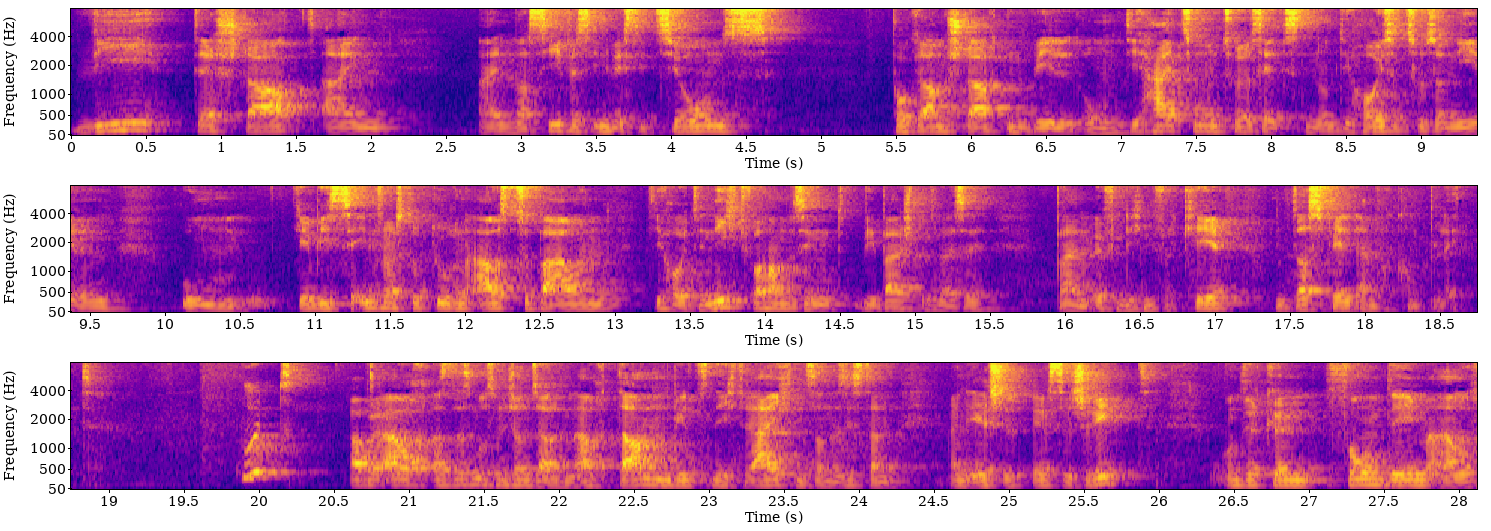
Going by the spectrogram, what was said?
wie der Staat ein, ein massives Investitionsprogramm starten will, um die Heizungen zu ersetzen, um die Häuser zu sanieren, um gewisse Infrastrukturen auszubauen, die heute nicht vorhanden sind, wie beispielsweise beim öffentlichen Verkehr. Und das fehlt einfach komplett. Gut. Aber auch, also das muss man schon sagen, auch dann wird es nicht reichen, sondern es ist dann ein erster, erster Schritt und wir können von dem aus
